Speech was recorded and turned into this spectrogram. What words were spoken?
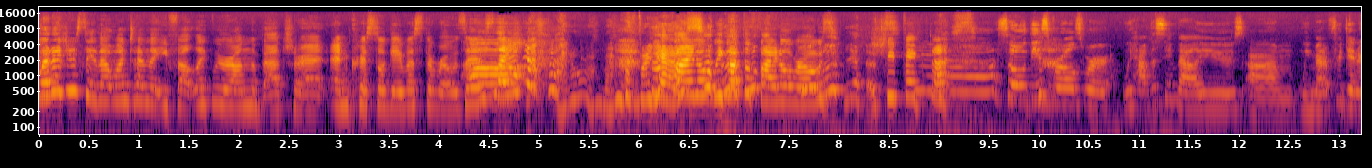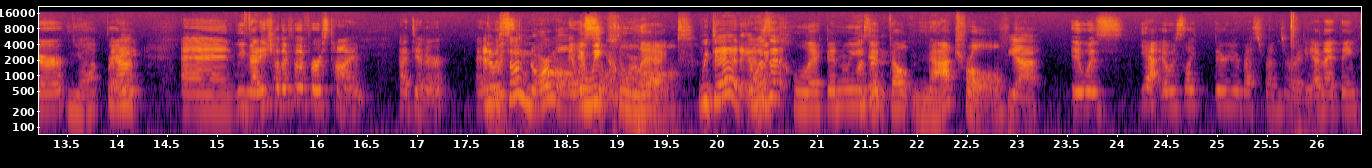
What did you say that one time that you felt like we were on The Bachelorette and Crystal gave us the roses? Oh. like I don't remember, but the yes. final, we got the final rose. yes. She picked us. So these girls were we have the same values. Um, we met up for dinner, Yeah. right? And we met each other for the first time at dinner. And it was so normal. it And we so normal. clicked. we did. It Yeah. was we a clicked and we it it- felt natural. yeah. It was yeah, it was like they're your best friends already. And I think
